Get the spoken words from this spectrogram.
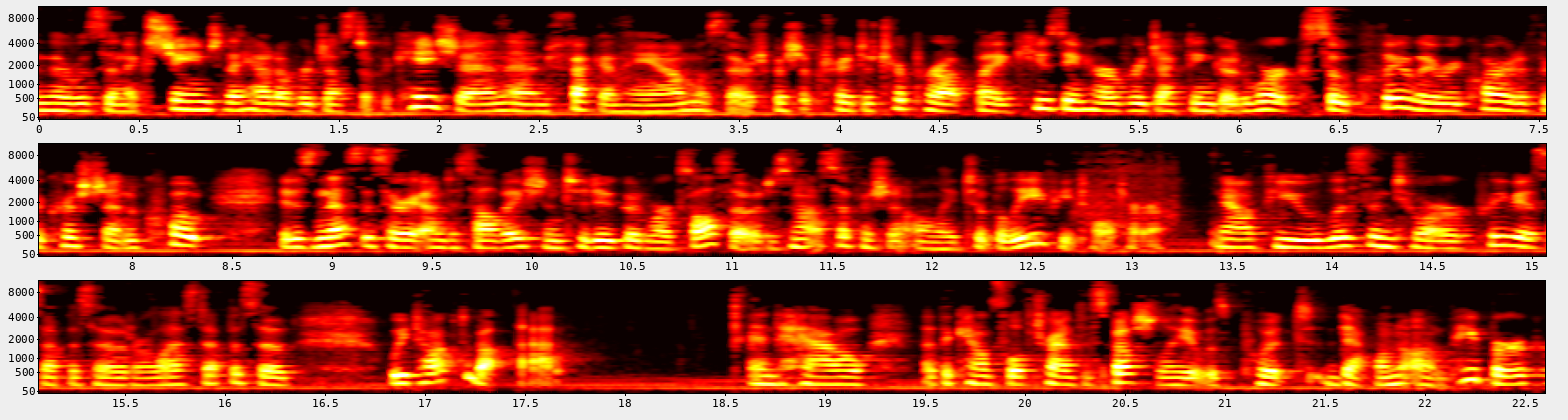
and there was an exchange they had over justification, and Feckenham, as the archbishop, tried to trip her up by accusing her of rejecting good works, so clearly required of the Christian. Quote, It is necessary unto salvation to do good works also. It is not sufficient only to believe, he told her. Now, if you listen to our previous episode, our last episode, we talked about that and how at the Council of Trent, especially, it was put down on paper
